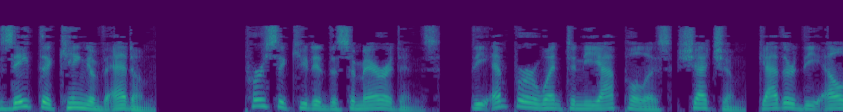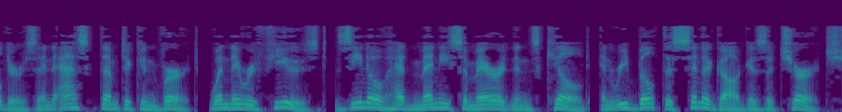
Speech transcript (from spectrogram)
Zait the king of Edom, persecuted the Samaritans. The emperor went to Neapolis Shechem, gathered the elders and asked them to convert. When they refused, Zeno had many Samaritans killed, and rebuilt the synagogue as a church.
